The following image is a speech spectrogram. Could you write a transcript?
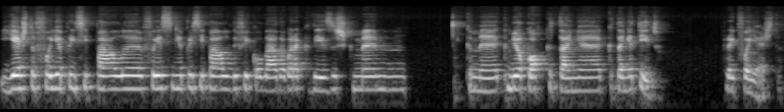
e esta foi a principal, foi assim a principal dificuldade agora que dizes que me, que me, que me ocorre que tenha, que tenha tido. Creio que foi esta.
